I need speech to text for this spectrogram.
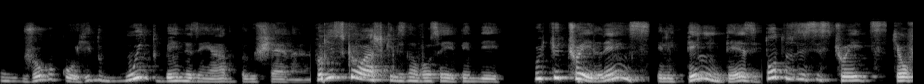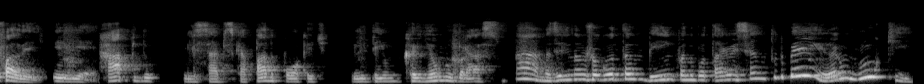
um jogo corrido muito bem desenhado pelo Shannon. Por isso que eu acho que eles não vão se arrepender porque o Trey Lance, ele tem em tese todos esses traits que eu falei. Ele é rápido, ele sabe escapar do pocket, ele tem um canhão no braço. Ah, mas ele não jogou tão bem quando botaram esse ano. Tudo bem, ele era um rookie.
